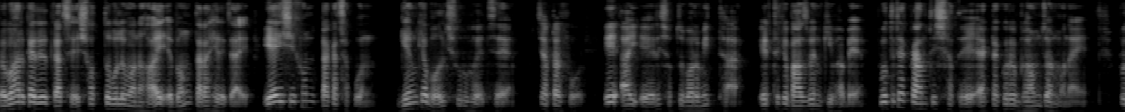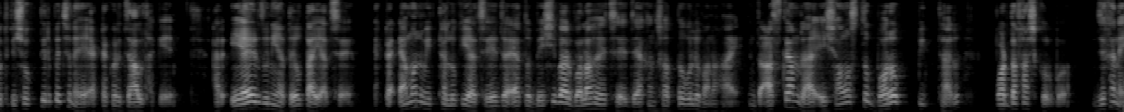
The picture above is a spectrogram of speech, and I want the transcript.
ব্যবহারকারীর কাছে সত্য বলে মনে হয় এবং তারা হেরে যায়। এআই শিখুন, টাকা ছাপুন। গেম কেবল শুরু হয়েছে। চ্যাপ্টার ফোর এআই এর সবচেয়ে বড় মিথ্যা। এর থেকে বাঁচবেন কীভাবে? প্রতিটা ক্রান্তির সাথে একটা করে ভ্রম জন্ম নেয়। প্রতিটি শক্তির পেছনে একটা করে জাল থাকে। আর এআই এর দুনিয়াতেও তাই আছে। একটা এমন মিথ্যা লুকিয়ে আছে যা এত বেশিবার বলা হয়েছে যে এখন সত্য বলে মনে হয়। কিন্তু আজকে আমরা এই সমস্ত বড় মিথ্যার পর্দাফাশ করব, যেখানে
